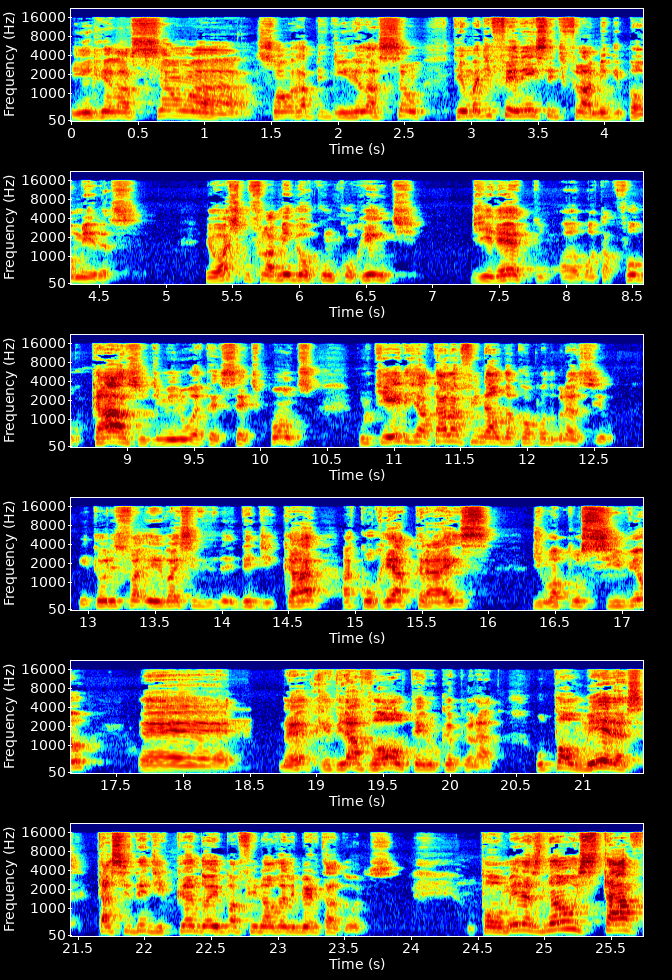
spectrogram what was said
Em relação a. Só rapidinho, em relação. Tem uma diferença entre Flamengo e Palmeiras. Eu acho que o Flamengo é o concorrente direto ao Botafogo, caso diminua até sete pontos, porque ele já está na final da Copa do Brasil. Então ele vai se dedicar a correr atrás de uma possível é, né, reviravolta no campeonato. O Palmeiras está se dedicando aí para a final da Libertadores. O Palmeiras não está.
